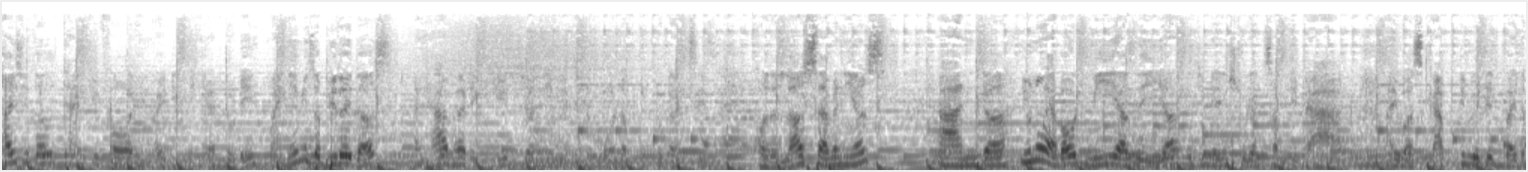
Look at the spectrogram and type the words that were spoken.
Hi Sheetal, thank you for inviting me here today. My name is Abhyuday Das. I have had a great journey within the world of cryptocurrencies for the last seven years. And uh, you know about me as a young engineering student some day back, I was captivated by the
